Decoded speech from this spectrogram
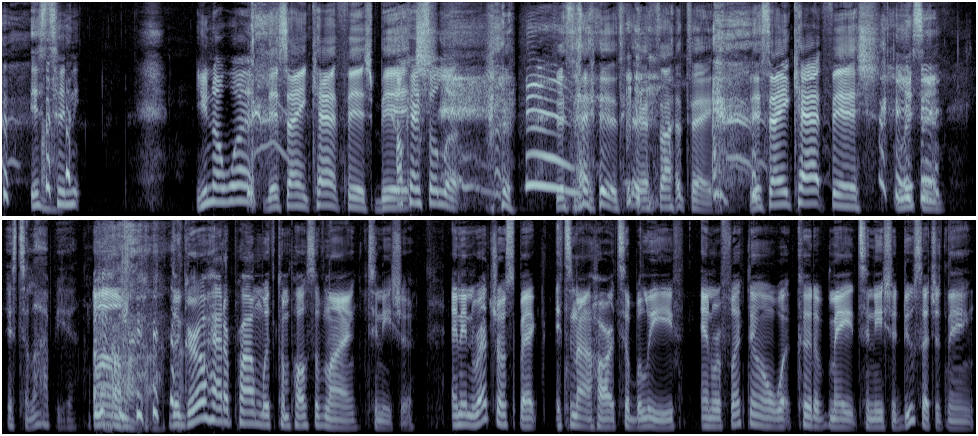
Is Tanisha? you know what? This ain't catfish, bitch. Okay, so look, this ain't Assante. This ain't catfish. listen, it's tilapia. Um, the girl had a problem with compulsive lying, Tanisha. And in retrospect, it's not hard to believe. And reflecting on what could have made Tanisha do such a thing,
